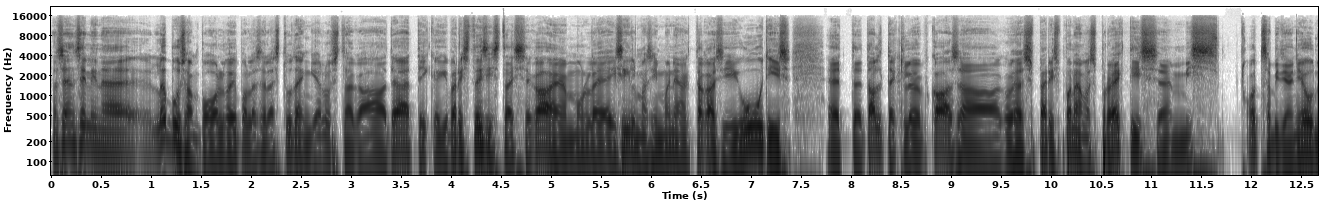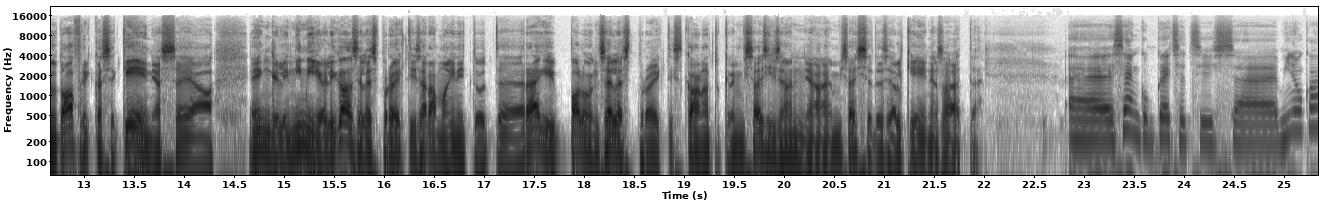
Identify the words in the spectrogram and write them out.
no see on selline lõbusam pool võib-olla sellest tudengielust, aga te ajate ikkagi päris tõsist asja ka ja mulle jäi silma siin mõni aeg tagasi uudis, et TalTech lööb kaasa ka ühes päris põnevas projektis, mis otsapidi on jõudnud Aafrikasse, Keeniasse ja Engeli nimi oli ka selles projektis ära mainitud. räägi palun sellest projektist ka natukene, mis asi see on ja mis asja te seal Keenias ajate? Äh, see on konkreetselt siis äh, minuga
